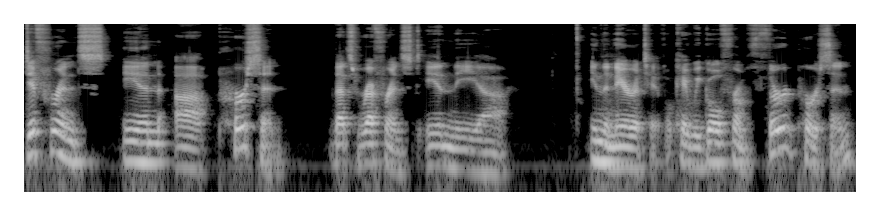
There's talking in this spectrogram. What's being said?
difference in a person that's referenced in the uh, in the narrative. Okay, we go from third person,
